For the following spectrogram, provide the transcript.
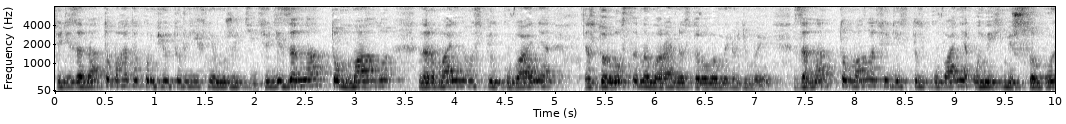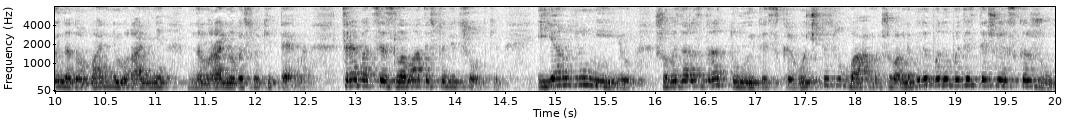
сьогодні занадто багато комп'ютерів в їхньому житті, сьогодні занадто мало нормального спілкування з дорослими морально здоровими людьми. Занадто мало сьогодні спілкування у них між собою на нормальні моральні, на морально високі теми. Треба це зламати 100%. І я розумію, що ви зараз дратуєтесь, скригочите зубами, що вам не буде подобатись те, що я скажу.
